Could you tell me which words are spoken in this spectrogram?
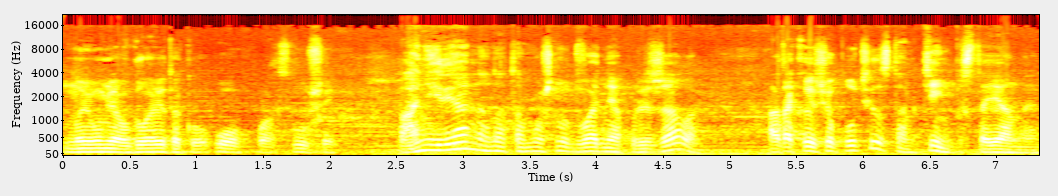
Ну и у меня в голове такой, опа, слушай. А они реально, она там, может, ну, два дня пролежала. А так еще получилось, там тень постоянная.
